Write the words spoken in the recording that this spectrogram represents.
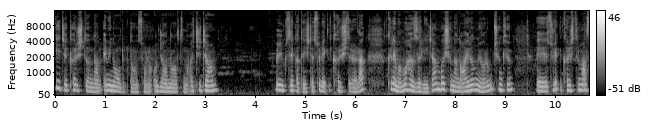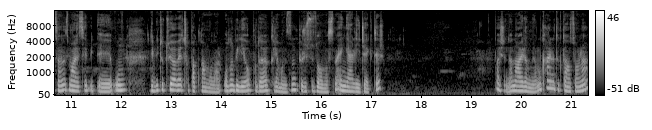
iyice karıştığından emin olduktan sonra ocağın altını açacağım. Ve yüksek ateşte sürekli karıştırarak kremamı hazırlayacağım. Başından ayrılmıyorum çünkü e, sürekli karıştırmazsanız maalesef e, un dibi tutuyor ve topaklanmalar olabiliyor. Bu da kremanızın pürüzsüz olmasını engelleyecektir başından ayrılmayalım. Kaynadıktan sonra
